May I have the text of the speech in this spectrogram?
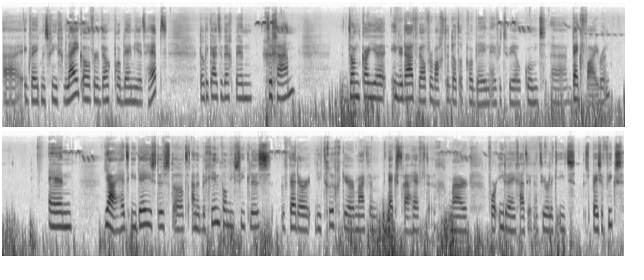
hey, uh, ik weet misschien gelijk over welk probleem je het hebt... dat ik uit de weg ben gegaan... dan kan je inderdaad wel verwachten dat dat probleem eventueel komt uh, backfiren. En ja, het idee is dus dat aan het begin van die cyclus verder die terugkeer maakt hem extra heftig. Maar voor iedereen gaat dit natuurlijk iets specifieks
